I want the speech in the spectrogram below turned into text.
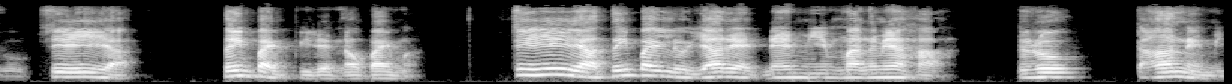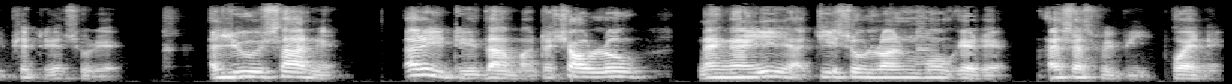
ကိုစီးရရသိမ့်ပိုက်ပြီးတဲ့နောက်ပိုင်းမှာ စီရရသိမ့်ပိုက်လို့ရတဲ့နယ်မြေမှန်သမျှဟာသူတို့တအားနယ်မြေဖြစ်တယ်ဆိုတဲ့အယူအဆနဲ့အဲ့ဒီဒေသမှာတခြားလုံးနိုင်ငံရေးရာကြီးစိုးလွှမ်းမိုးခဲ့တဲ့ SSPP ဖွဲ့နဲ့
